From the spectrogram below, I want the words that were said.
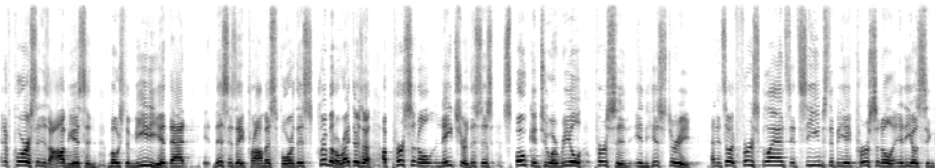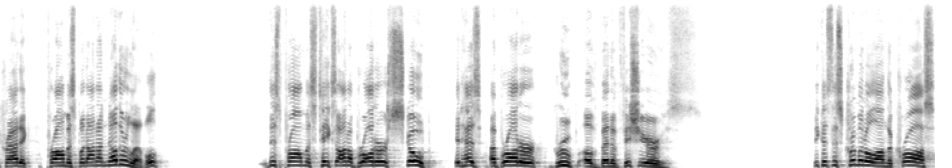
And of course, it is obvious and most immediate that this is a promise for this criminal, right? There's a, a personal nature. This is spoken to a real person in history. And so, at first glance, it seems to be a personal, and idiosyncratic promise, but on another level, this promise takes on a broader scope. It has a broader group of beneficiaries. Because this criminal on the cross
